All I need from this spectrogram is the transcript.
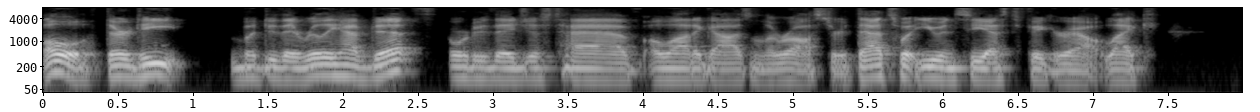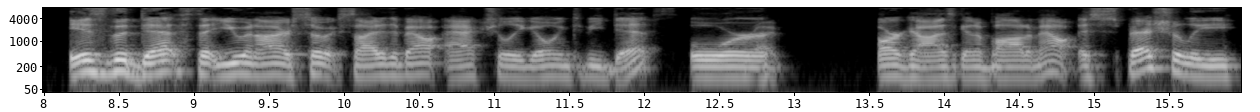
oh, they're deep, but do they really have depth or do they just have a lot of guys on the roster? That's what UNC has to figure out. Like, is the depth that you and I are so excited about actually going to be depth or right. are guys going to bottom out, especially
